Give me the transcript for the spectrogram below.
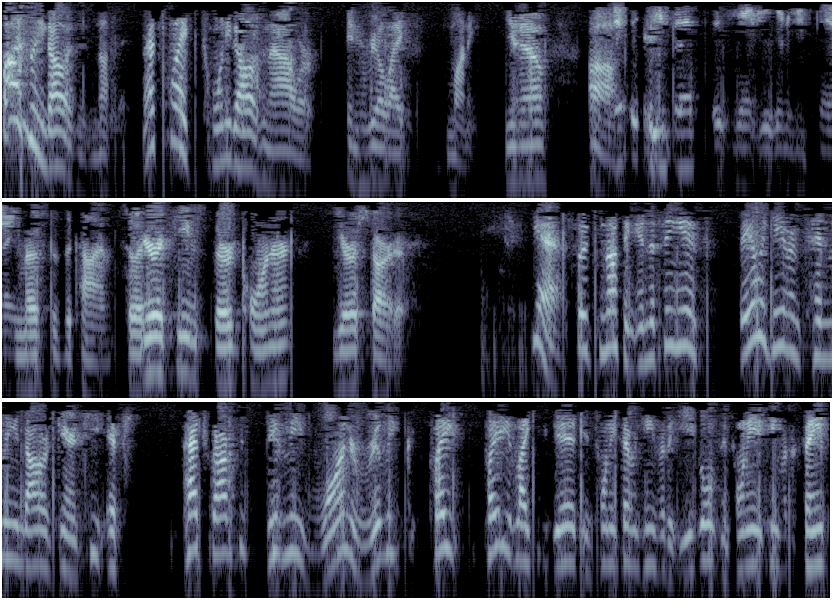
five million dollars is nothing. That's like twenty dollars an hour in real life money. You know, uh, If defense is what you're going to be playing most of the time. So if you're a team's third corner, you're a starter. Yeah, so it's nothing. And the thing is, they only gave him ten million dollars guaranteed. If Patrick Robinson give me one really play play like you did in 2017 for the Eagles, in 2018 for the Saints,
